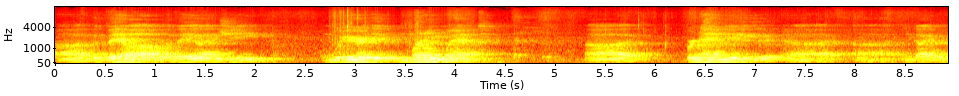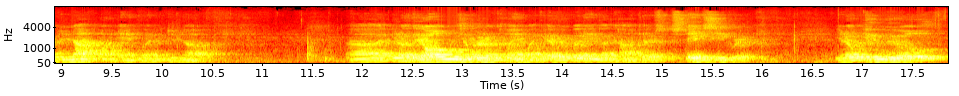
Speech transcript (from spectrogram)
uh, the bailout of AIG and where the money went. Uh, Bernanke uh, did not want anybody to know. Uh, you know, they always are going to claim, like everybody in that context, state secret. You know, it will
